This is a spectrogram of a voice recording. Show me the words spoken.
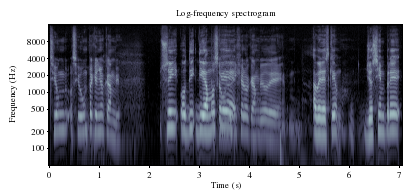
Sí, un, sí hubo un pequeño cambio. sí, o di- O digamos sea, un que... ligero cambio de... A ver, es que yo siempre,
